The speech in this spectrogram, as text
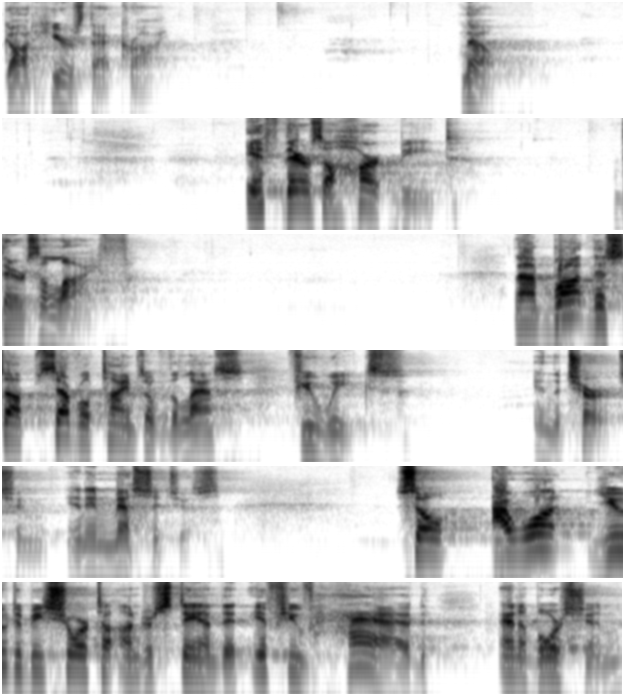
God hears that cry. Now, if there's a heartbeat, there's a life. Now, I've brought this up several times over the last few weeks in the church and, and in messages. So, I want you to be sure to understand that if you've had an abortion,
